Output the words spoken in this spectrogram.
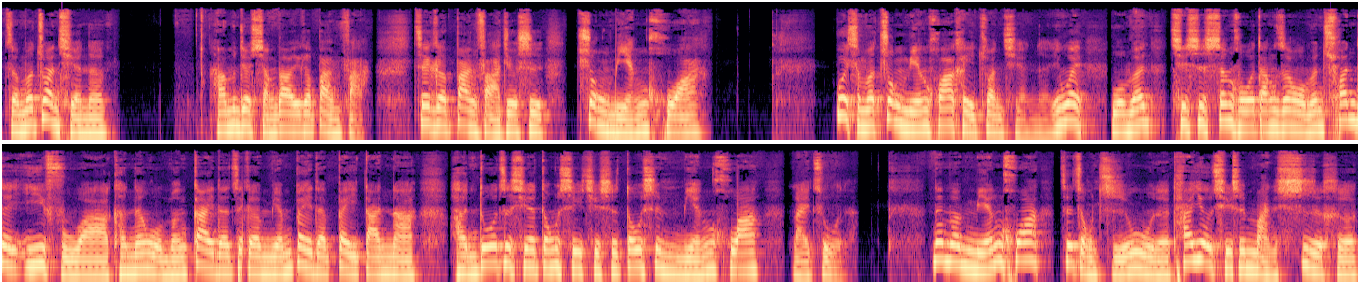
怎么赚钱呢？他们就想到一个办法，这个办法就是种棉花。为什么种棉花可以赚钱呢？因为我们其实生活当中，我们穿的衣服啊，可能我们盖的这个棉被的被单啊，很多这些东西其实都是棉花来做的。那么棉花这种植物呢，它又其实蛮适合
